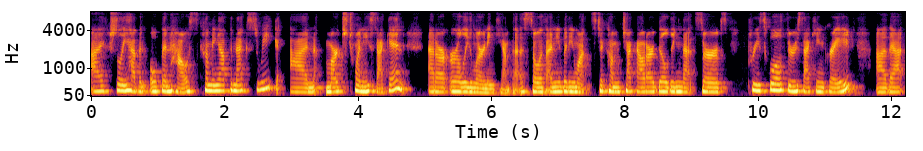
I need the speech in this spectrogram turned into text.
actually have an open house coming up next week on March 22nd at our early learning campus. So, if anybody wants to come check out our building that serves preschool through second grade, uh, that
